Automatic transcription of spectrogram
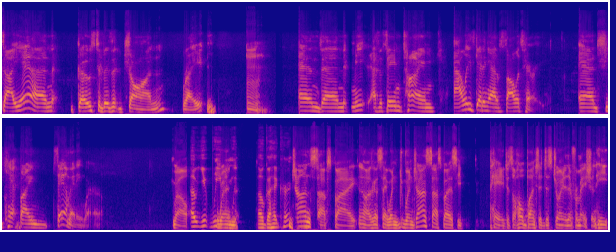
Diane goes to visit John, right? Mm. And then me at the same time, Allie's getting out of solitary and she can't find Sam anywhere. Well, Oh, you we, When- we- Oh, go ahead, Kurt. John stops by. No, I was gonna say when when John stops by to see Paige, it's a whole bunch of disjointed information. He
